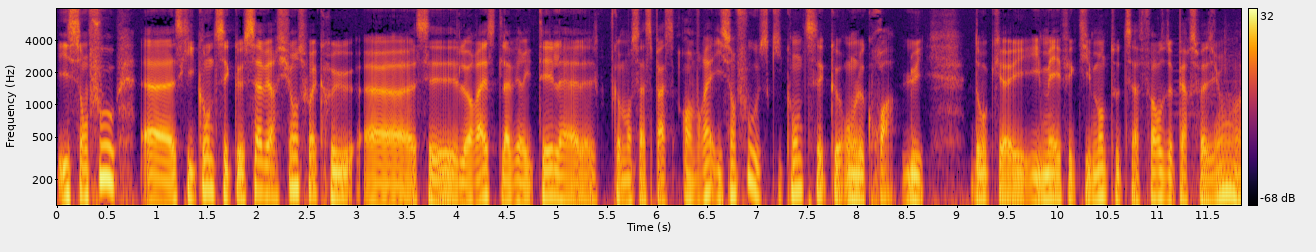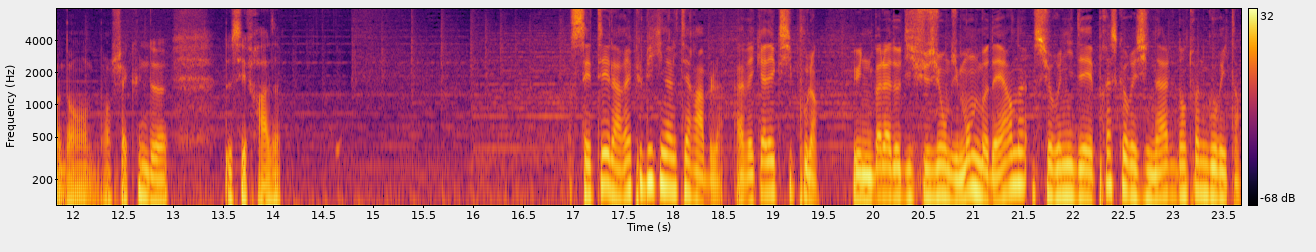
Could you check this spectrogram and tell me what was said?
il s'en fout. Ce qui compte c'est que sa version soit crue. Euh, c'est le reste, la vérité, comment ça se passe en vrai. Il s'en fout. Ce qui compte c'est qu'on le croit lui. Donc euh, il met effectivement toute sa force de persuasion euh, dans, chacune de, de ses phrases. C'était La République inaltérable avec Alexis Poulain, une balado-diffusion du monde moderne sur une idée presque originale d'Antoine Gouritin.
